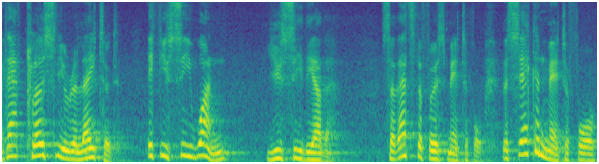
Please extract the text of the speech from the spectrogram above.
that closely related. If you see one, you see the other. So that's the first metaphor. The second metaphor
